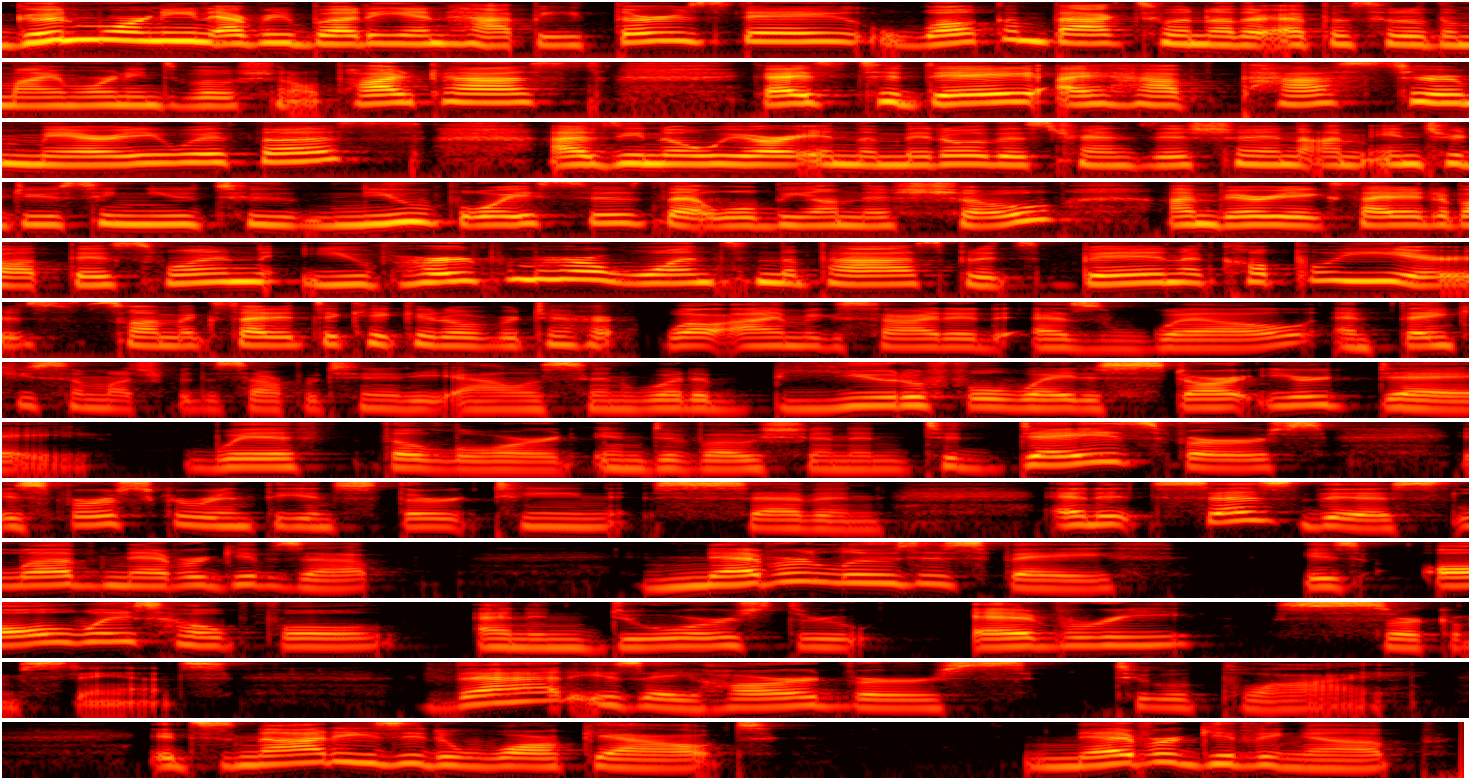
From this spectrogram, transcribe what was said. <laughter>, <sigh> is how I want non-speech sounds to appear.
Good morning, everybody, and happy Thursday. Welcome back to another episode of the My Morning Devotional Podcast. Guys, today I have Pastor Mary with us. As you know, we are in the middle of this transition. I'm introducing you to new voices that will be on this show. I'm very excited about this one. You've heard from her once in the past, but it's been a couple years, so I'm excited to kick it over to her. Well, I'm excited as well. And thank you so much for this opportunity, Alison. What a beautiful way to start your day with the Lord in devotion. And today's verse is 1 Corinthians 13 7. And it says this love never gives up, never loses faith, is always hopeful, and endures through every circumstance. That is a hard verse to apply. It's not easy to walk out never giving up,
